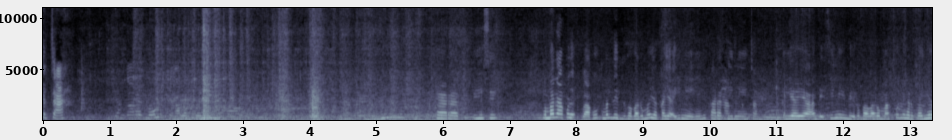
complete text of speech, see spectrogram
pecah. Karet beli iya sih. Ke mana aku, aku kemarin di rumah rumah ya kayak ini, ini karet yang ini. ini. Iya ya, di sini di rumah rumahku nih harganya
